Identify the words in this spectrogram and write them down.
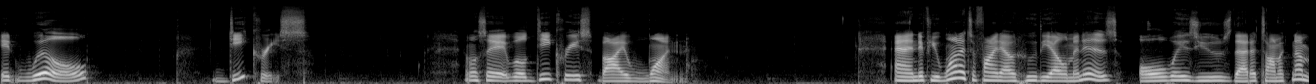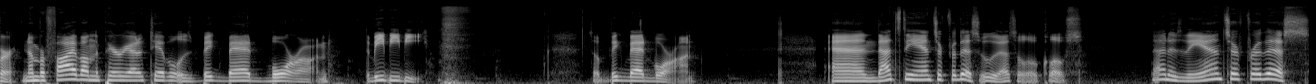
it will decrease. And we'll say it will decrease by 1. And if you wanted to find out who the element is, always use that atomic number. Number 5 on the periodic table is big bad boron, the BBB. so big bad boron. And that's the answer for this. Ooh, that's a little close. That is the answer for this.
